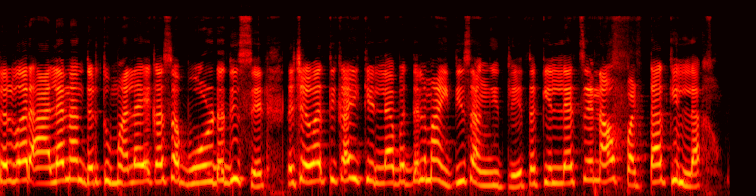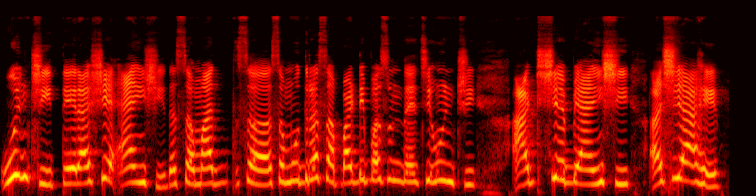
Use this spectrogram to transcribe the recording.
तर वर आल्यानंतर तुम्हाला एक असा बोर्ड दिसेल. त्याच्यावरती काही किल्ल्याबद्दल माहिती सांगितली. तर किल्ल्याचे नाव पट्टा किल्ला. उंची तेराशे ऐंशी. तर समा स समुद्र सपाटीपासून त्याची उंची आठशे ब्याऐंशी अशी आहे.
